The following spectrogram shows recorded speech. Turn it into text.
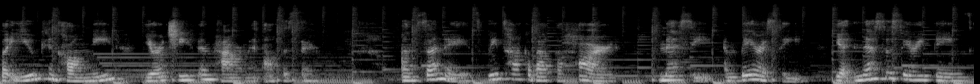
but you can call me your Chief Empowerment Officer. On Sundays, we talk about the hard, messy, embarrassing, yet necessary things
